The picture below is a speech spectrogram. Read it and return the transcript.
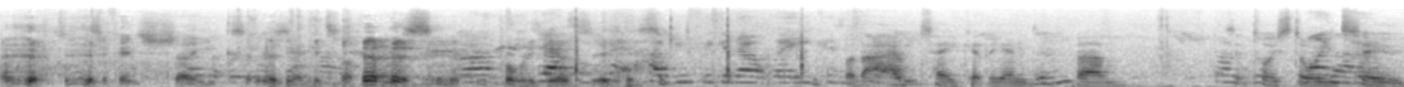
As if it shakes at the same time. Probably Jess, good. Have you figured out where you can But that outtake at the end of um, is it Toy Story 2,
